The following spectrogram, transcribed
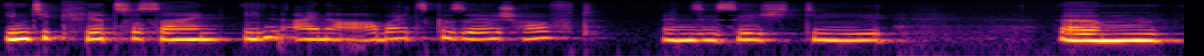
integriert zu sein in eine Arbeitsgesellschaft. Wenn Sie sich die ähm,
